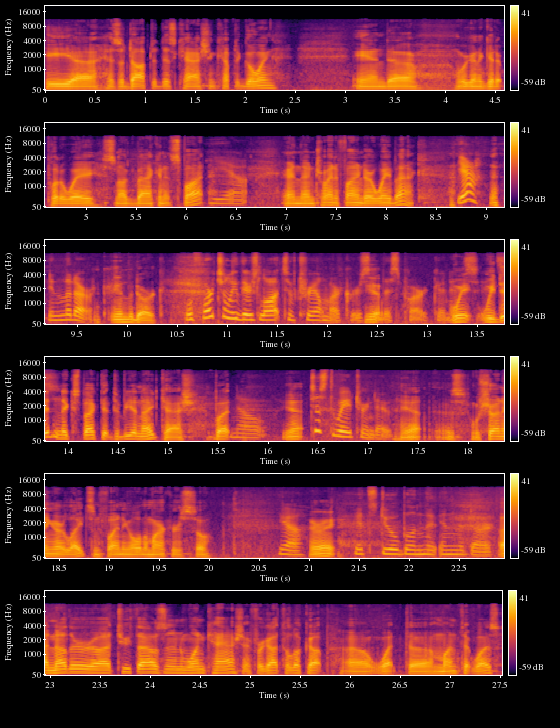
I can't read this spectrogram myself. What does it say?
He uh, has adopted this cache and kept it going. And uh, we're going to get it put away, snug back in its spot, Yeah. and then try to find our way back Yeah, in the dark. in the dark. Well, fortunately, there's lots of trail markers Yep. in this park. And We, it's, we it's- didn't expect it to be a night cache, but No, yeah, just the way it turned out. yeah, was, we're shining our lights and finding all the markers. So, Yeah, all right. it's doable in the in the dark. Another uh, 2001 cache. I forgot to look up uh, what uh, month it was.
